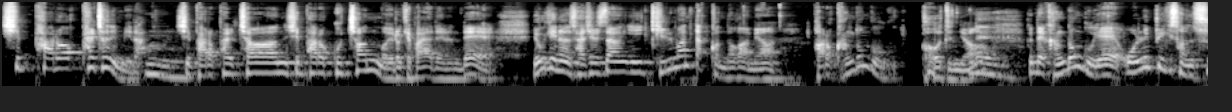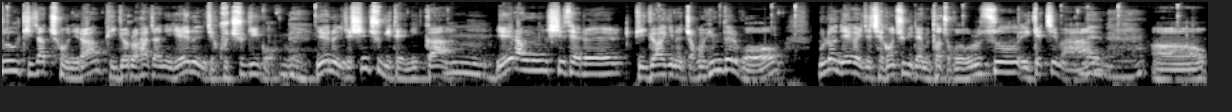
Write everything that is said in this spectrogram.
18억 8천입니다. 음. 18억 8천, 18억 9천 뭐 이렇게 봐야 되는데 여기는 사실상 이 길만 딱 건너가면 바로 강동구 거거든요. 네. 근데 강동구에 올림픽 선수 기자촌이랑 비교를 하자니 얘는 이제 구축이고 네. 얘는 이제 신축이 되니까 음. 얘랑 시세를 비교하기는 조금 힘들고 물론 얘가 이제 재건축이 되면 더 좋을 수 있겠지만 네 네. 어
